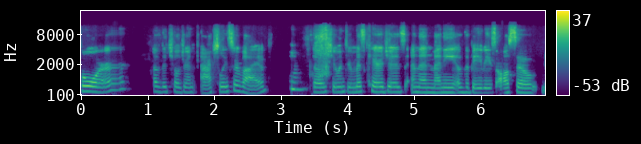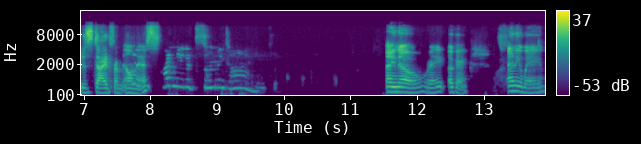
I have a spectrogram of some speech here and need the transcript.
four of the children actually survived. So she went through miscarriages, and then many of the babies also just died from illness. Impregnated so many times. I know, right? Okay. Anyway,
